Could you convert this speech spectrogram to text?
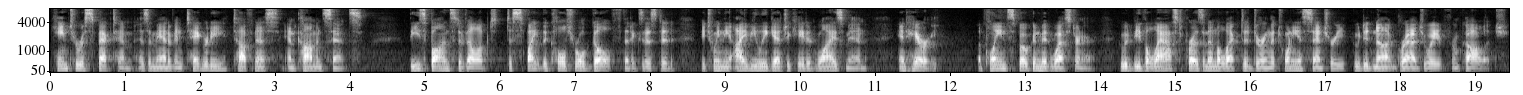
came to respect him as a man of integrity, toughness, and common sense. These bonds developed despite the cultural gulf that existed between the Ivy League educated wise men and Harry, a plain spoken Midwesterner who would be the last president elected during the 20th century who did not graduate from college.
